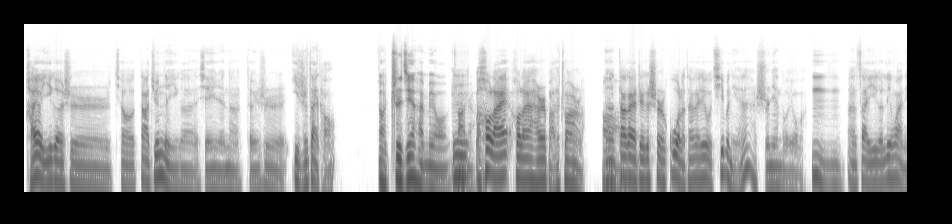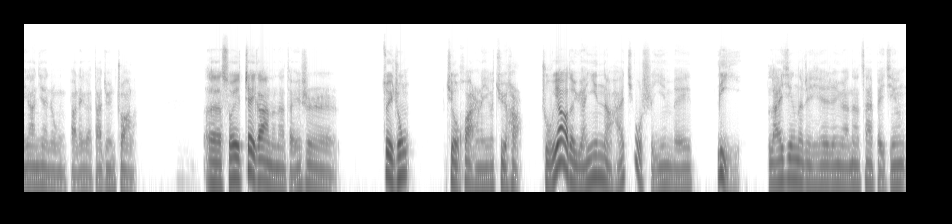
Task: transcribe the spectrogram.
还有一个是叫大军的一个嫌疑人呢，等于是一直在逃。啊，至今还没有抓着嗯，。后来后来还是把他抓上了。嗯、哦大概这个事儿过了大概得有七八年，十年左右吧。嗯嗯呃，在一个另外的一个案件中把这个大军抓了。呃，所以这个案子呢，等于是最终就画上了一个句号。主要的原因呢，还就是因为利益。来京的这些人员呢，在北京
